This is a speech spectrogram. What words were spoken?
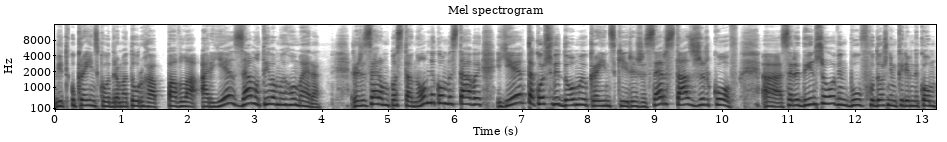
від українського драматурга Павла Ар'є за мотивами Гомера. Режисером-постановником вистави є також відомий український режисер Стас Жирков. Серед іншого він був художнім керівником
